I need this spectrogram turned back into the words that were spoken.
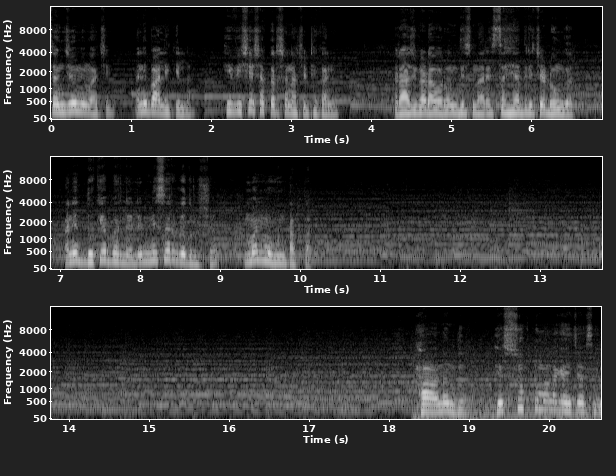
संजीवनी माची आणि बालेकिल्ला ही विशेष आकर्षणाची ठिकाणे. राजगडावरून दिसणारे सह्याद्रीचे डोंगर आणि धुके भरलेले निसर्ग दृश्य मन मोहून टाकतात. हा आनंद हे सुख तुम्हाला घ्यायचे असेल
